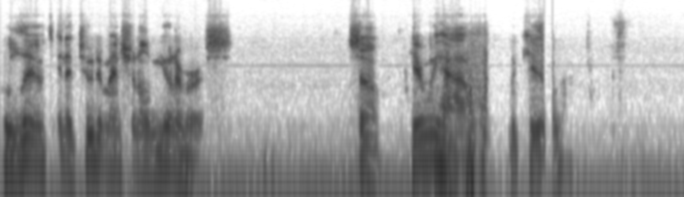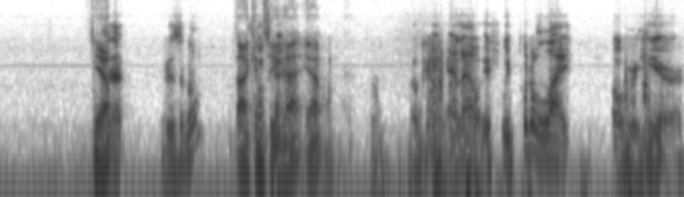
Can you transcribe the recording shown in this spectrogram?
who lived in a two dimensional universe. So here we have the cube. Yeah. Is that visible? I can see that. Yep. Okay. And now if we put a light over here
